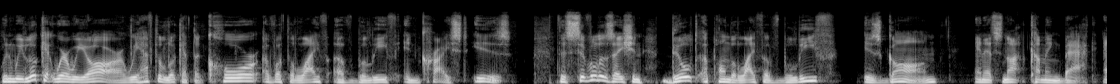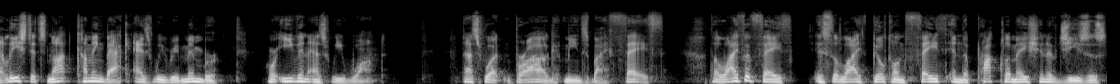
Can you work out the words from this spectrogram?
When we look at where we are, we have to look at the core of what the life of belief in Christ is. The civilization built upon the life of belief is gone and it's not coming back. At least it's not coming back as we remember or even as we want. That's what Brague means by faith. The life of faith is the life built on faith in the proclamation of Jesus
